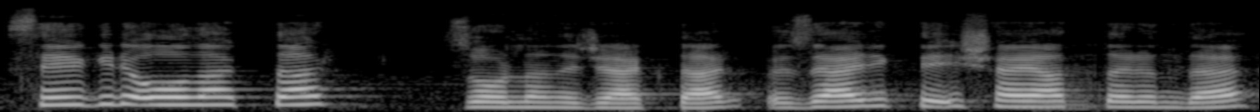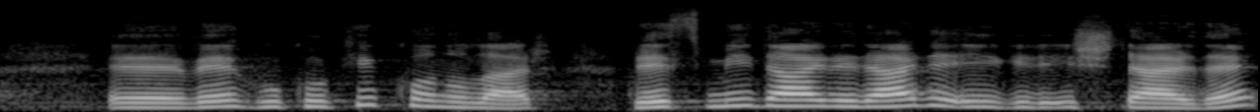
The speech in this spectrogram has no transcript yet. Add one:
Sevgili oğlaklar zorlanacaklar. Özellikle iş hayatlarında e, ve hukuki konular, resmi dairelerle ilgili işlerde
